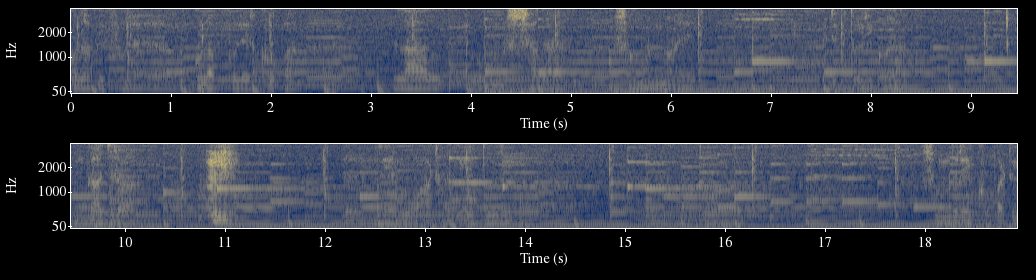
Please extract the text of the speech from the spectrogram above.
গোলাপি ফুল গোলাপ ফুলের খোপা, লাল এবং সাদা সমন্বয়ে এটি তৈরি করা। গাজরা খোপাটি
